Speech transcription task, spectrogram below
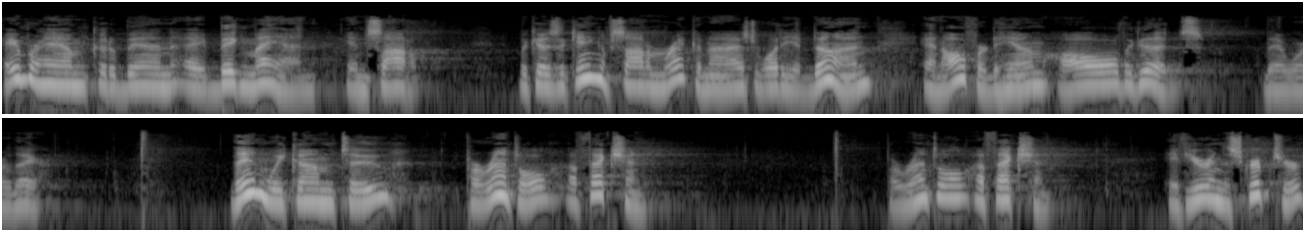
Abraham could have been a big man in Sodom because the king of Sodom recognized what he had done and offered him all the goods that were there. Then we come to parental affection. Parental affection. If you're in the scripture,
